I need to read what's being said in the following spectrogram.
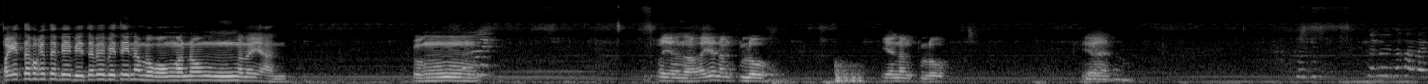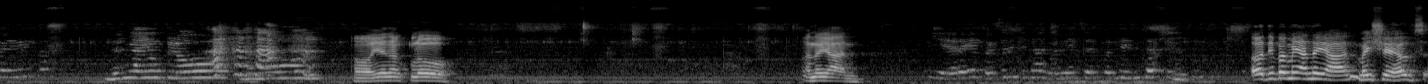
Pakita mo kita, baby. Ito, baby, tingnan mo kung anong, ano yan. Kung, ayan o, ayan ang clue. Yan ang clue. Yan. Ano yung nakalagay dito? Doon nga yung. Ganun. Oh, yan ang clue. Ano yan? Yere, pag sa ginagawa niya yung cellphone nila. Oh, di ba may ano yan? May shelves?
